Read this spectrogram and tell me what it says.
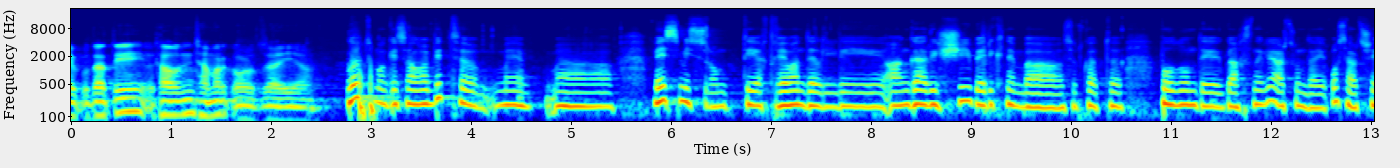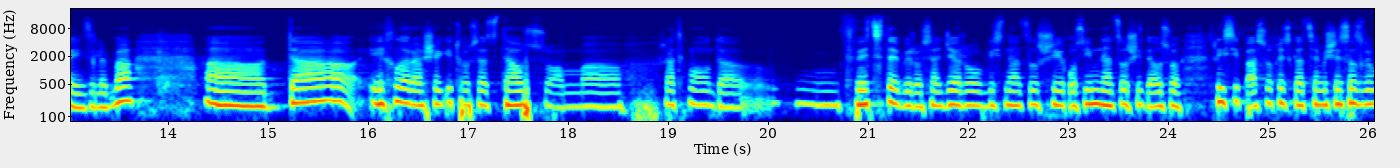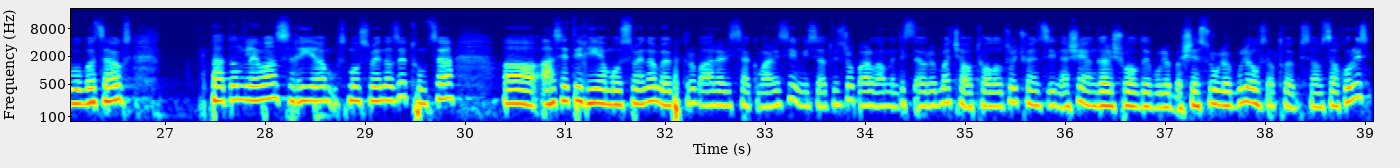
დეპუტატი ხალხი თამარ კორძაია. ლოთ მოგესალმებით. მე მესმის რომ დიახ დღევანდელი ანგარიში ვერ იქნება ასე ვთქვათ ბოლომდე გახსნილი არც უნდა იყოს არც შეიძლება. აა და ეხლა რა შეკითხვებსაც დავსვამ რა თქმა უნდა ვეცდები რომ საჯაროების ნაწილში იყოს იმ ნაწილში დავსვა რისი პასუხის გაცემის შესაძლებლობაც აქვს ბატონ ლევანს ღია მოსმენაზე თუმცა ასეთი ღია მოსმენა მე ვფიქრობ არ არის საკმარისი იმისათვის რომ პარლამენტის წევრებმა ჩავთვალოთ რომ ჩვენ წინაშე ანგარიშვალდებულება შესრულებულია უსაფრთხოების სამსახურის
